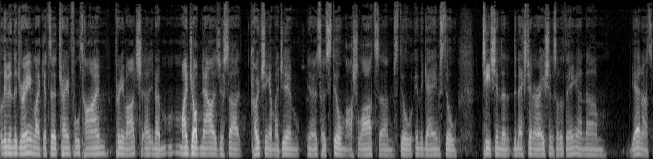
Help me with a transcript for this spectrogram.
living the dream, like get to train full time, pretty much. Uh, you know, my job now is just uh, coaching at my gym. You know, so still martial arts, um, still in the game, still teaching the, the next generation, sort of thing. And um, yeah, no, it's,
